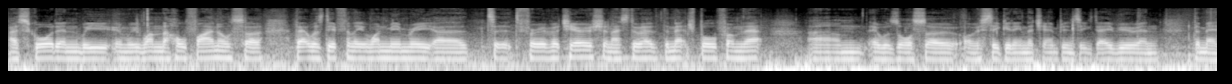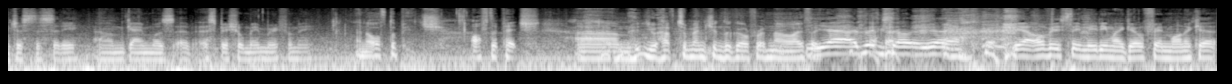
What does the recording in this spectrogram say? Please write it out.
I scored and we and we won the whole final. So that was definitely one memory uh, to, to, forever cherish, and I still have the match ball from that. Um, it was also obviously getting the Champions League debut and the Manchester City um, game was a, a, special memory for me. And off the pitch. Off the pitch. Um, you have to mention the girlfriend now. I think. Yeah, I think so. Yeah. yeah, yeah. Obviously, meeting my girlfriend Monica,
